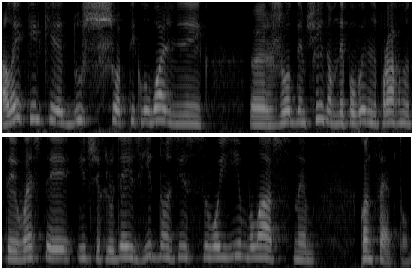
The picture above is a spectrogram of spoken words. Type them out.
Але тільки душопіклувальник е, жодним чином не повинен прагнути вести інших людей згідно зі своїм власним концептом.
